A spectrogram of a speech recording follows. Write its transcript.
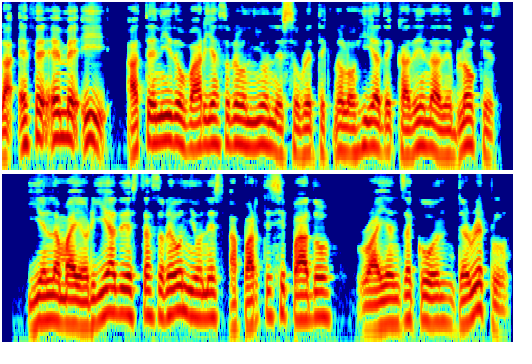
La FMI ha tenido varias reuniones sobre tecnología de cadena de bloques y en la mayoría de estas reuniones ha participado Ryan Zagon de Ripple,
